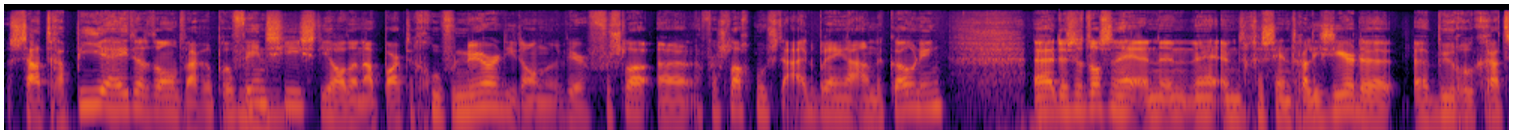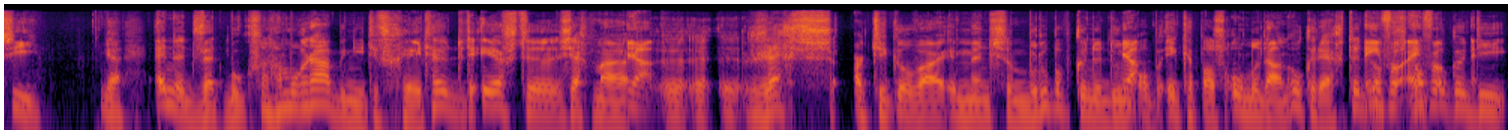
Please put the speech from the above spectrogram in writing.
satrapieën heette dat dan. Het waren provincies. Die hadden een aparte gouverneur. Die dan weer versla, verslag moesten uitbrengen aan de koning. Dus het was een, een, een, een gecentraliseerde bureaucratie. Ja, en het wetboek van Hammurabi niet te vergeten. hè. Het eerste zeg maar, Ja. eh, eh, eh, rechtsartikel waarin mensen een beroep op kunnen doen. Ja. Op, ik heb als onderdaan ook rechten. Dat van- van- ook die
